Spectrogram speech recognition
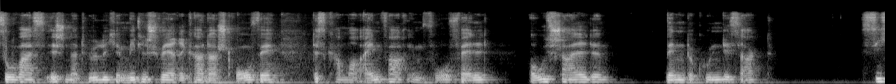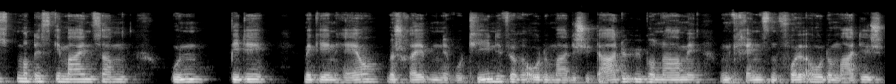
Sowas ist natürlich eine mittelschwere Katastrophe. Das kann man einfach im Vorfeld ausschalte, wenn der Kunde sagt, sichten wir das gemeinsam und bitte, wir gehen her, wir schreiben eine Routine für eine automatische Datenübernahme und grenzen vollautomatisch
